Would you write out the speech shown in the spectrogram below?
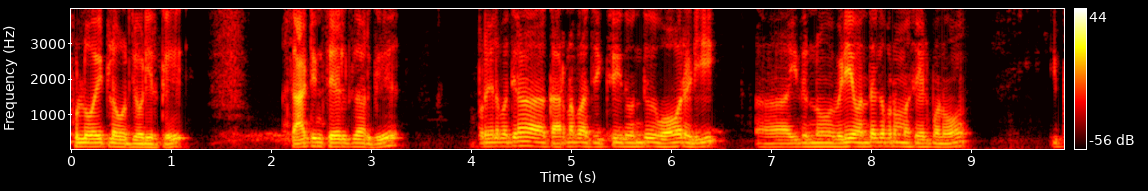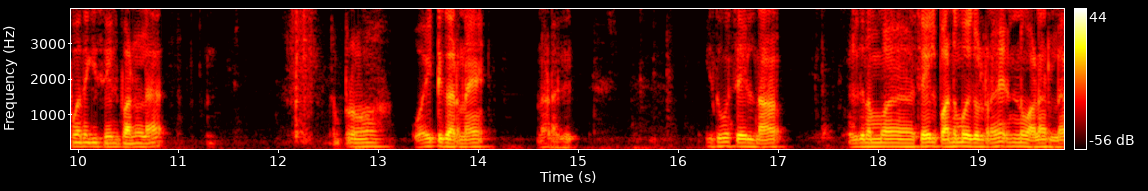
ஃபுல் ஒயிட்டில் ஒரு ஜோடி இருக்குது சாட்டின் சேல்ஸ் தான் இருக்குது அப்புறம் இதில் பார்த்தீங்கன்னா கர்ணபுரா சிக்ஸ் இது வந்து ஓவர் அடி இது இன்னும் வெளியே வந்ததுக்கப்புறம் நம்ம சேல் பண்ணுவோம். இப்போதைக்கு சேல் பண்ணல. அப்புறம் ஒயிட்டு கர்ணை நடகு இதுவும் சேல் தான். இது நம்ம சேல் பண்ணும்போது சொல்கிறேன் இன்னும் வளரல.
